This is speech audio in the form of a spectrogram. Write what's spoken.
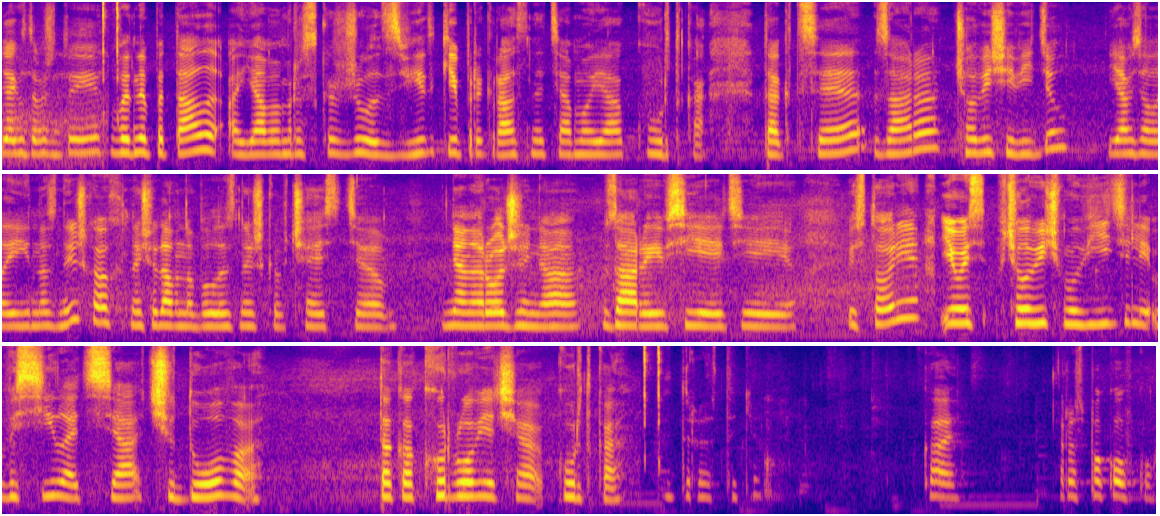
як завжди. Ви не питали, а я вам розкажу, звідки прекрасна ця моя куртка. Так, це Зара, чоловічий відділ. Я взяла її на знижках. Нещодавно були знижки в честь е, дня народження Зари і всієї цієї історії. І ось в чоловічому відділі висіла ця чудова така коров'яча куртка. Здравствуйте. Кай. Розпаковку.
